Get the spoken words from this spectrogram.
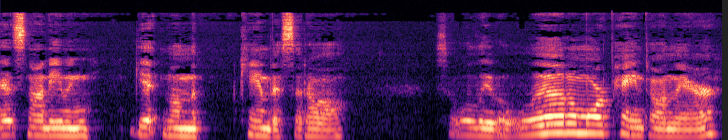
It's not even getting on the canvas at all. So we'll leave a little more paint on there.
